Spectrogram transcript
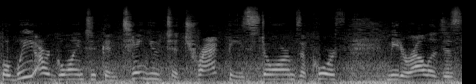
but we are going to continue to track these storms. Of course, meteorologists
